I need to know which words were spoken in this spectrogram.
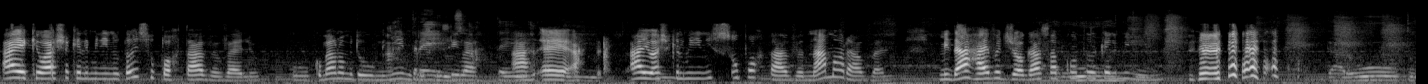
Ah, é que eu acho aquele menino tão insuportável, velho. O, como é o nome do menino? Artreus, lá. Ah, é, ah, eu acho aquele menino insuportável, na moral, velho. Me dá raiva de jogar Garoto. só por conta daquele menino. Garoto.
